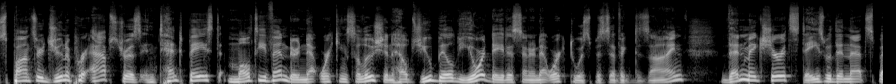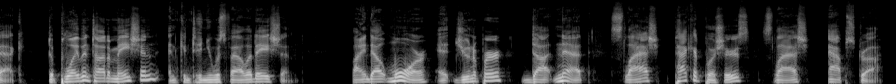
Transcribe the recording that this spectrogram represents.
Sponsor Juniper Apstra's intent based multi vendor networking solution helps you build your data center network to a specific design, then make sure it stays within that spec, deployment automation, and continuous validation. Find out more at juniper.net slash packetpushers slash Apstra.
